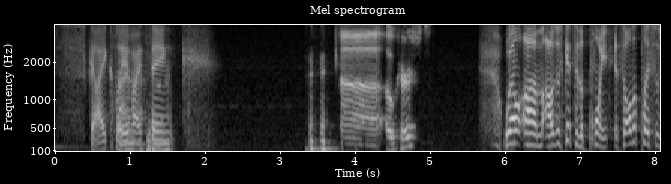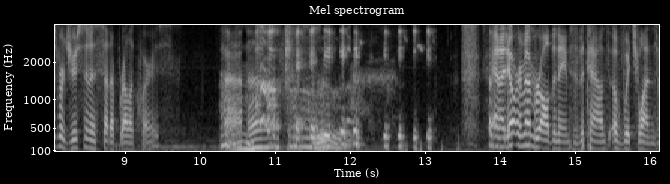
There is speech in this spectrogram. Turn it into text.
Skyclave, I think. Uh, Oakhurst. Well, um, I'll just get to the point. It's all the places where Drewston has set up reliquaries. Okay. And I don't remember all the names of the towns of which ones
